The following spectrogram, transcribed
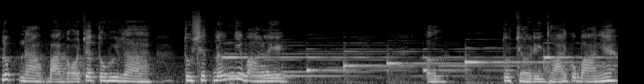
Lúc nào bà gọi cho tôi là Tôi sẽ đến với bà liền. Ừ Tôi chờ điện thoại của bà nha.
